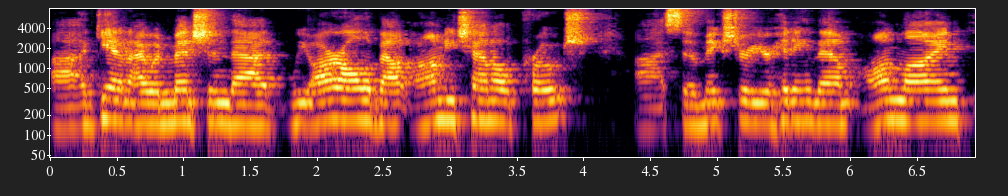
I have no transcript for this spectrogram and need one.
Uh, again, I would mention that we are all about omni-channel approach. Uh, so make sure you're hitting them online.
